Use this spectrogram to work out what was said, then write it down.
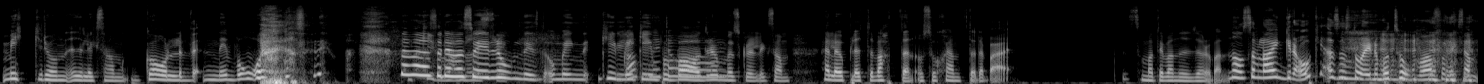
mikron i liksom golvnivå. Alltså, Nej, men alltså det var så ironiskt och min kille gick in på badrummet och skulle liksom hälla upp lite vatten och så skämtade bara som att det var nyår och bara någon som ha en grogg? Alltså står inne på toan man får liksom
